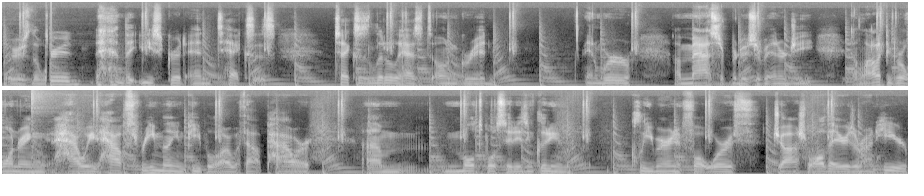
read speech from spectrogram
There's the grid, the East grid, and Texas. Texas literally has its own grid, and we're a massive producer of energy. And a lot of people are wondering how we, how three million people are without power. Um, multiple cities, including Cleburne and Fort Worth, Joshua, all the areas around here,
